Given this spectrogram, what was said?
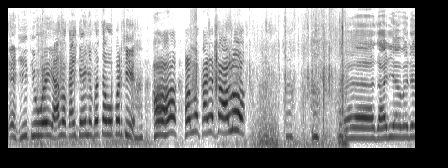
એ જી થયું હોય હાલો કાંઈ કાંઈને બચાવવો પડશે. હા હા હાલો કાયકા હાલો. જાડિયા બને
